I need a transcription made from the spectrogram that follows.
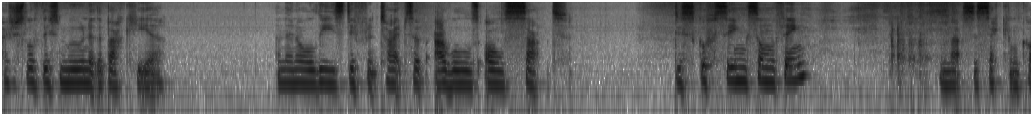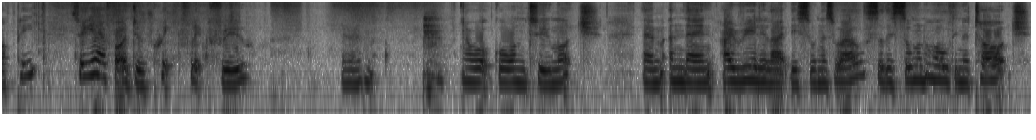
I just love this moon at the back here. And then all these different types of owls all sat discussing something. And that's the second copy. So yeah, I thought I'd do a quick flip through. Um, I won't go on too much. Um, and then I really like this one as well. So there's someone holding a torch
